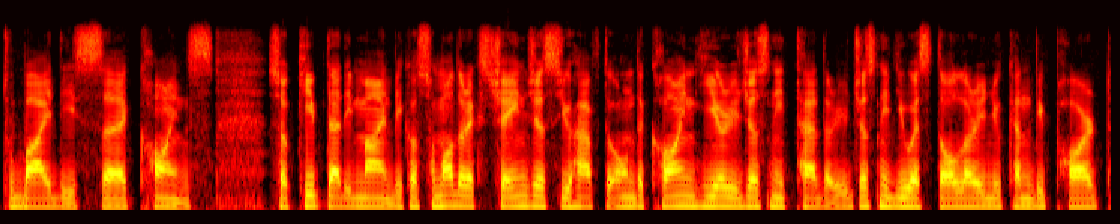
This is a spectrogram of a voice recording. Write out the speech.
to buy these uh, coins. So keep that in mind because some other exchanges you have to own the coin. Here you just need Tether, you just need US dollar and you can be part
